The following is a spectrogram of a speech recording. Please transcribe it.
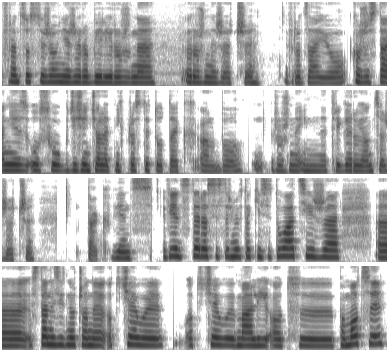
francuscy żołnierze robili różne różne rzeczy w rodzaju korzystanie z usług dziesięcioletnich prostytutek albo różne inne triggerujące rzeczy. Tak, więc, więc teraz jesteśmy w takiej sytuacji, że e, Stany Zjednoczone odcięły, odcięły Mali od e, pomocy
